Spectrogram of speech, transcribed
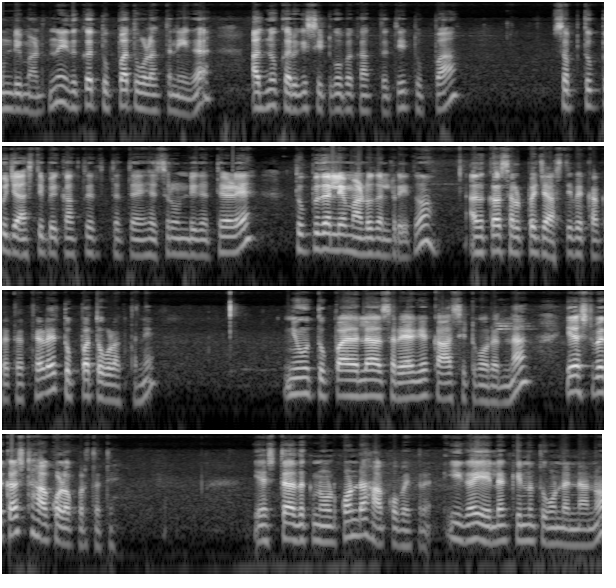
ಉಂಡೆ ಮಾಡ್ತೀನಿ. ಇದಕ್ಕೆ ತುಪ್ಪ ತೊಗೊಳಕ್ತಾನೆ ಈಗ. ಅದನ್ನು ಕರಗಿಸಿ ಇಟ್ಕೋಬೇಕಾಗ್ತತಿ ತುಪ್ಪ. ಸ್ವಲ್ಪ ತುಪ್ಪ ಜಾಸ್ತಿ ಬೇಕಾಗ್ತಿರ್ತೈತೆ ಹೆಸರು ಉಂಡಿಗೆ ಅಂತೇಳಿ ತುಪ್ಪದಲ್ಲೇ ಮಾಡೋದಲ್ರಿ ಇದು. ಅದಕ್ಕೆ ಸ್ವಲ್ಪ ಜಾಸ್ತಿ ಬೇಕಾಗತ್ತೆ ಅಂತೇಳಿ ತುಪ್ಪ ತೊಗೊಳಕ್ತಾನೆ. ನೀವು ತುಪ್ಪ ಎಲ್ಲ ಸರಿಯಾಗಿ ಕಾಸಿಟ್ಕೋರದನ್ನ ಎಷ್ಟು ಬೇಕಷ್ಟು ಹಾಕ್ಕೊಳಕ್ಕೆ ಬರ್ತೈತಿ. ಎಷ್ಟು ಅದಕ್ಕೆ ನೋಡ್ಕೊಂಡು ಹಾಕ್ಕೋಬೇಕ್ರಿ ಈಗ ಏಲಕ್ಕಿನೂ ತೊಗೊಂಡೆ ನಾನು.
